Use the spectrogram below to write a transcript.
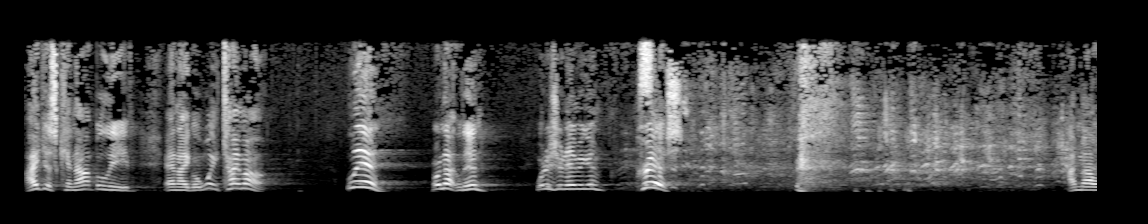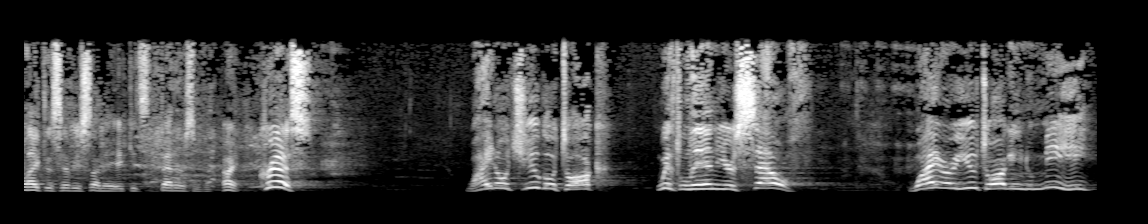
I just cannot believe. And I go, wait, time out. Lynn. Or not Lynn. What is your name again? Chris. I'm not like this every Sunday. It gets better sometimes. All right. Chris. Why don't you go talk with Lynn yourself? Why are you talking to me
